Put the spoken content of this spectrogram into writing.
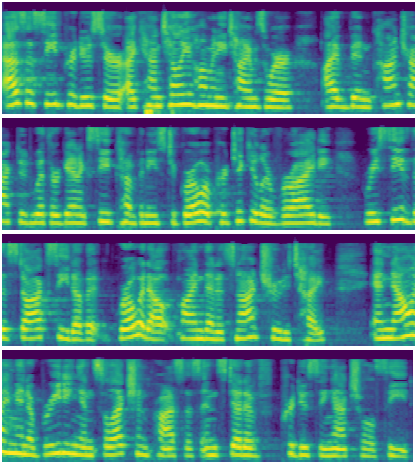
as a seed producer, I can't tell you how many times where I've been contracted with organic seed companies to grow a particular variety, receive the stock seed of it, grow it out, find that it's not true to type. And now I'm in a breeding and selection process instead of producing actual seed.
